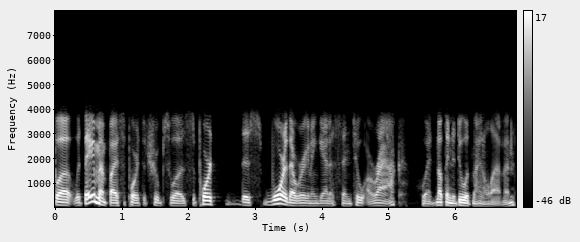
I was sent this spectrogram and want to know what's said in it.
But what they meant by support the troops was support this war that we're going to get us into, Iraq, who had nothing to do with 9/11.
